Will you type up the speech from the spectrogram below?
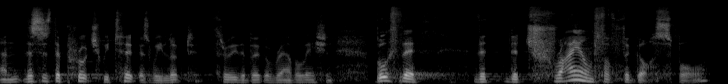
and this is the approach we took as we looked through the book of Revelation, both the, the, the triumph of the gospel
